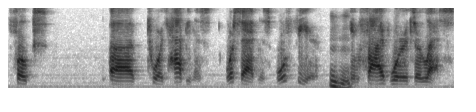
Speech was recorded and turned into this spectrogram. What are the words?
folks uh, towards happiness or sadness or fear mm-hmm. in five words or less?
